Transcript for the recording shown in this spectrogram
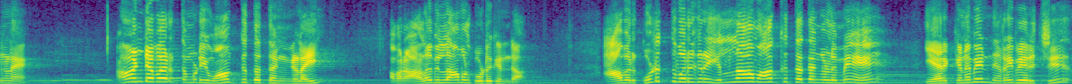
ஆண்டவர் தம்முடைய வாக்கு தத்தங்களை அவர் அளவில்லாமல் கொடுக்கின்றார். அவர் கொடுத்து வருகிற எல்லா வாக்கு தத்தங்களுமே ஏற்கனவே நிறைவேறிச்சு.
